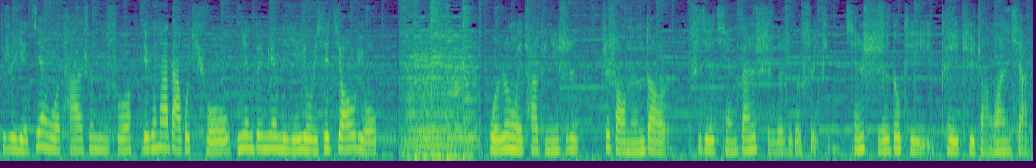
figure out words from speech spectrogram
就是也见过他，甚至说也跟他打过球，面对面的也有一些交流。我认为他肯定是至少能到世界前三十的这个水平，前十都可以可以去展望一下的。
